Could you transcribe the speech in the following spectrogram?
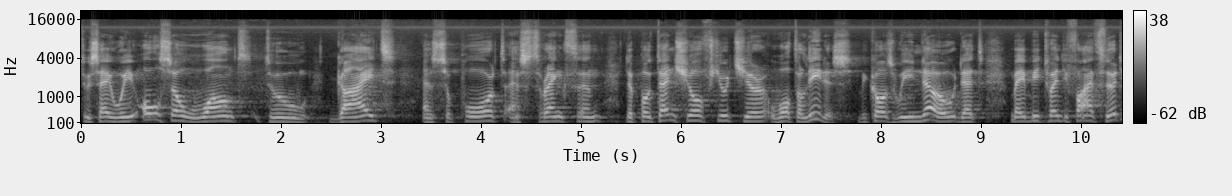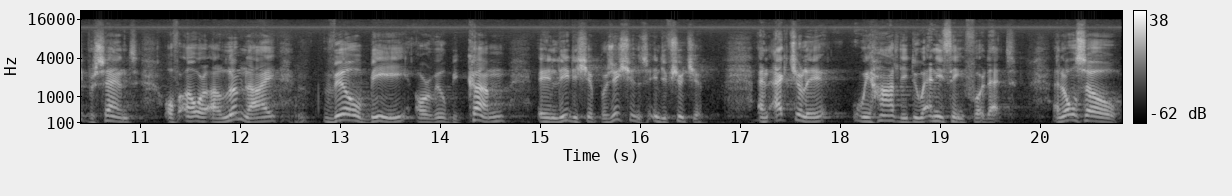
to say we also want to guide and support and strengthen the potential future water leaders because we know that maybe 25, 30% of our alumni will be or will become in leadership positions in the future. And actually, we hardly do anything for that. And also,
